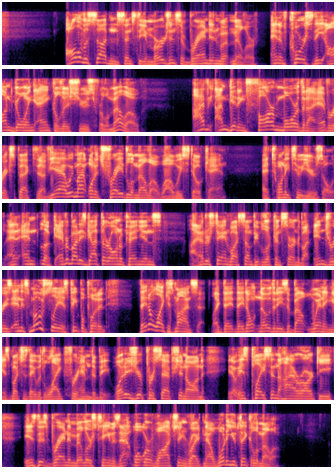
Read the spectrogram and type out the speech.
all of a sudden, since the emergence of Brandon Miller and of course the ongoing ankle issues for LaMelo i am getting far more than I ever expected of. Yeah, we might want to trade LaMelo while we still can at 22 years old. And, and look, everybody's got their own opinions. I understand why some people are concerned about injuries. And it's mostly, as people put it, they don't like his mindset. Like they, they don't know that he's about winning as much as they would like for him to be. What is your perception on, you know, his place in the hierarchy? Is this Brandon Miller's team? Is that what we're watching right now? What do you think of LaMelo?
